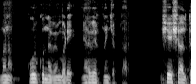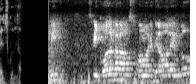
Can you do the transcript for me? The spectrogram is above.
మనం కోరుకున్న వెంబడే నెరవేరుతుందని చెప్తారు. విశేషాలు తెలుసుకుందాం. శ్రీ కోదండరామ స్వామివారి దేవాలయంలో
